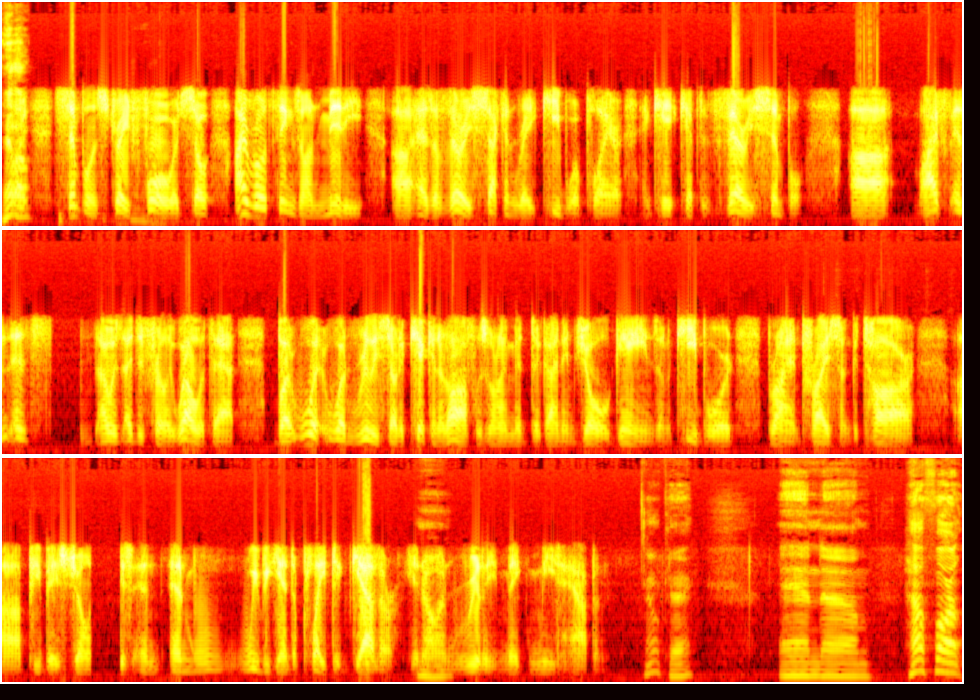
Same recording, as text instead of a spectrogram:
Hello. Right? Simple and straightforward. So I wrote things on MIDI uh, as a very second-rate keyboard player and kept it very simple. Uh, I and, and I was I did fairly well with that. But what what really started kicking it off was when I met a guy named Joel Gaines on keyboard, Brian Price on guitar, uh, P. Bass Jones, and and we began to play together, you know, Mhm. and really make meat happen. Okay. And um, how far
